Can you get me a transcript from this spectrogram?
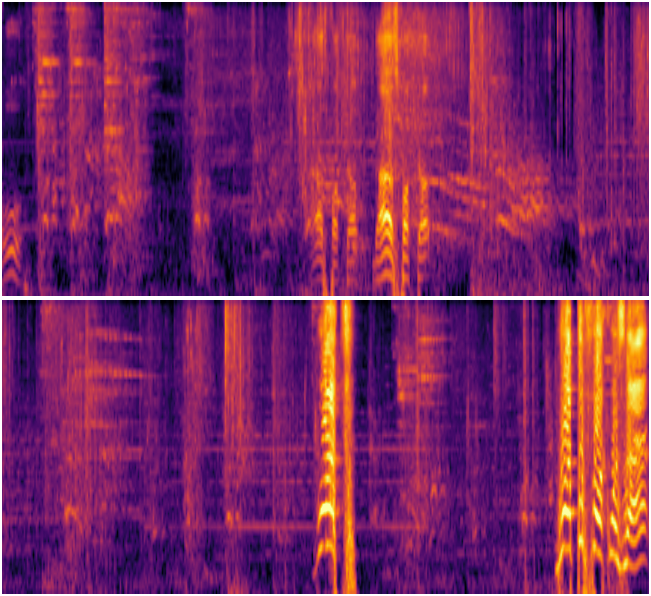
Oh. That was fucked up. That was fucked up. What? What the fuck was that?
